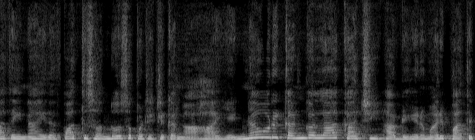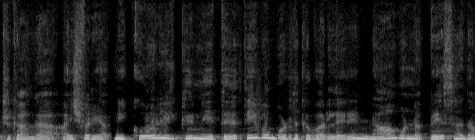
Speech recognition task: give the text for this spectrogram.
பாத்தீங்கன்னா இத பார்த்து சந்தோஷப்பட்டுட்டு இருக்காங்க. ஆஹா என்ன ஒரு கண்கொள்ளா காட்சி. அப்படிங்கிற மாதிரி பாத்துட்டு இருக்காங்க ஐஸ்வர்யா. நீ கோழிக்கு நேத்து தீபம் போடுறதுக்கு வரலன்னு நான் உன்னை பேசுனத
